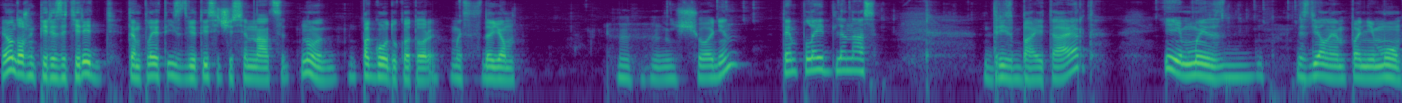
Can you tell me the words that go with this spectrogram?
и он должен перезатереть темплейт из 2017, ну, по году, который мы создаем. Еще один темплейт для нас. Dries by Tired. И мы сделаем по нему...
